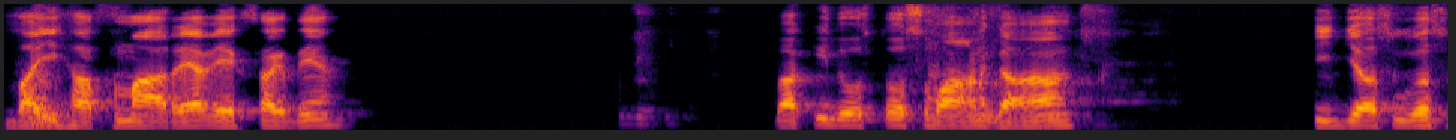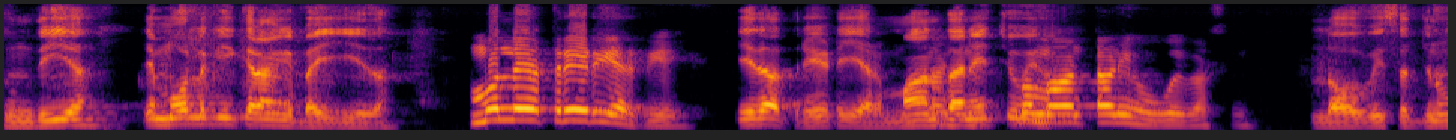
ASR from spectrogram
ਬਾਈ ਹੱਥ ਮਾਰ ਰਿਹਾ ਵੇਖ ਸਕਦੇ ਆ। ਬਾਕੀ ਦੋਸਤੋ ਸਵਾਨ ਗਾਂ ਤੀਜਾ ਸੂਆ ਸੁੰਦੀ ਆ। ਤੇ ਮੁੱਲ ਕੀ ਕਰਾਂਗੇ ਬਾਈ ਜੀ ਇਹਦਾ? ਮੁੱਲ 63000 ਰੁਪਏ ਇਹਦਾ 63000 ਮਾਨਤਾ ਨੇ ਚੋ ਮਾਨਤਾ ਨਹੀਂ ਹੋਊਗਾ ਬਸ। ਲਓ ਵੀ ਸੱਜਣੋ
